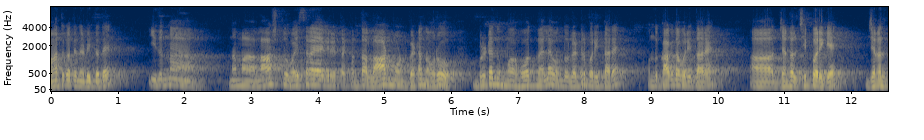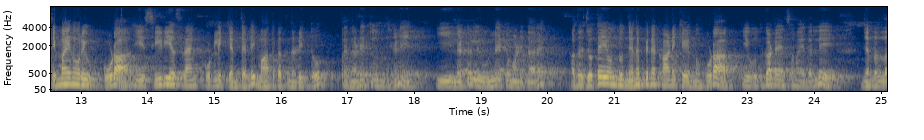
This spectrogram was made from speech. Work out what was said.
ಮಾತುಕತೆ ನಡೀತದೆ. ಇದನ್ನು ನಮ್ಮ ಲಾಸ್ಟ್ ವೈಸರಾಯ್ ಆಗಿರತಕ್ಕಂಥ ಲಾರ್ಡ್ ಮೌಂಟ್ ಬೆಟನ್ ಅವರು ಬ್ರಿಟನ್ ಹೋದ್ಮೇಲೆ ಒಂದು ಲೆಟ್ರ್ ಬರೀತಾರೆ, ಒಂದು ಕಾಗದ ಬರೀತಾರೆ ಜನರಲ್ ಚಿಬ್ಬರಿಗೆ ಜನರಲ್ ತಿಮ್ಮಯ್ಯನವರಿಗೂ ಕೂಡ ಈ ಸಿ ಡಿ ಎಸ್ ರ್ಯಾಂಕ್ ಕೊಡಲಿಕ್ಕೆ ಅಂತೇಳಿ ಮಾತುಕತೆ ನಡೀತು. ನಡೀತು ಅಂತ ಹೇಳಿ ಈ ಲೆಟ್ರಲ್ಲಿ ಉಲ್ಲೇಖ ಮಾಡಿದ್ದಾರೆ. ಅದರ ಜೊತೆ ಒಂದು ನೆನಪಿನ ಕಾಣಿಕೆಯನ್ನು ಕೂಡ ಈ ಉದ್ಘಾಟನೆ ಸಮಯದಲ್ಲಿ ಜನರಲ್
